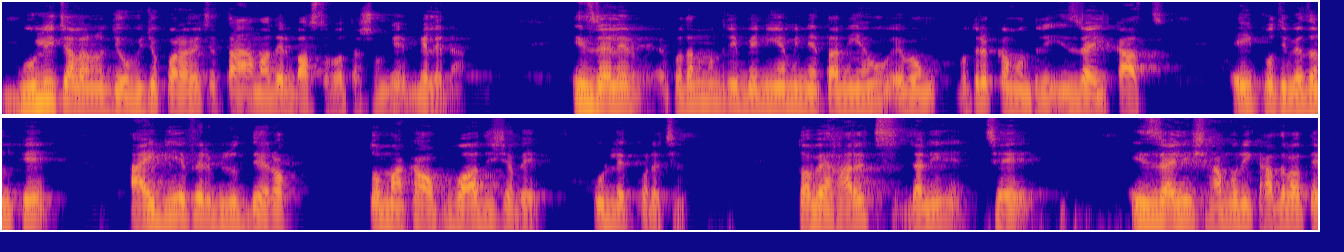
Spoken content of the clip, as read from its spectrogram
গুলি চালানোর যে অভিযোগ করা হয়েছে তা আমাদের বাস্তবতার সঙ্গে মেলে না। ইসরায়েলের প্রধানমন্ত্রী বেনিয়ামি নেতানিয়াহু এবং প্রতিরক্ষা মন্ত্রী ইসরায়েল কাজ এই প্রতিবেদনকে আইডিএফ এর বিরুদ্ধে রক্তমাখা অপবাদ হিসেবে উল্লেখ করেছেন। তবে হারেজ জানিয়েছে, ইসরায়েলি সামরিক আদালতে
